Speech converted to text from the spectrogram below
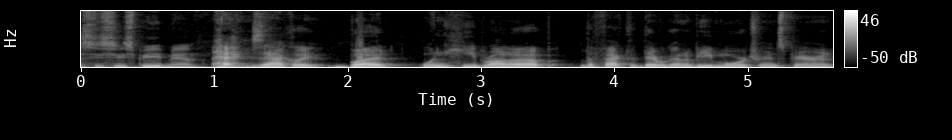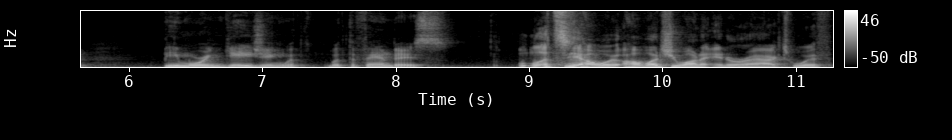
SEC speed, man. exactly. But when he brought up the fact that they were going to be more transparent, be more engaging with with the fan base, Let's see how how much you want to interact with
